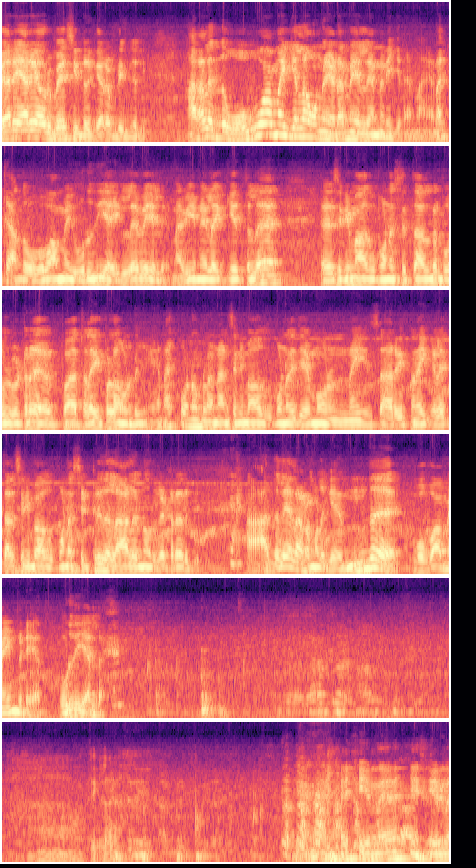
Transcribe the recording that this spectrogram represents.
வேறு யாரையும் அவர் பேசிகிட்டு இருக்கார் அப்படின்னு சொல்லி. அதனால் இந்த ஒவ்வாமைக்கெல்லாம் ஒன்றும் இடமே இல்லைன்னு நினைக்கிறேன் நான். எனக்கு அந்த ஒவ்வாமை உறுதியாக இல்லவே இல்லை. நவீன இலக்கியத்தில் சினிமாவுக்கு போன சித்தாள்னு புகழ்பெற்ற ப தலைப்பெல்லாம் உண்டு. எனக்கு ஒன்றும் இல்லை. நான் சினிமாவுக்கு போன ஜெயமோகனை சாரை துணை கலைத்தால் சினிமாவுக்கு போன சிற்றிதழ் ஆளுன்னு ஒரு கட்டுரை இருக்குது அதுல எல்லாம் நம்மளுக்கு எந்த ஒவ்வாமையும் கிடையாது. உறுதியாக இல்லை. என்ன என்ன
